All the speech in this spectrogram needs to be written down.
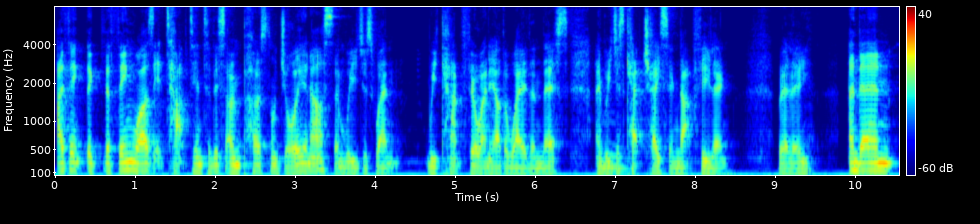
I think the, the thing was, it tapped into this own personal joy in us, and we just went, we can't feel any other way than this. And we just mm. kept chasing that feeling, really. And then,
